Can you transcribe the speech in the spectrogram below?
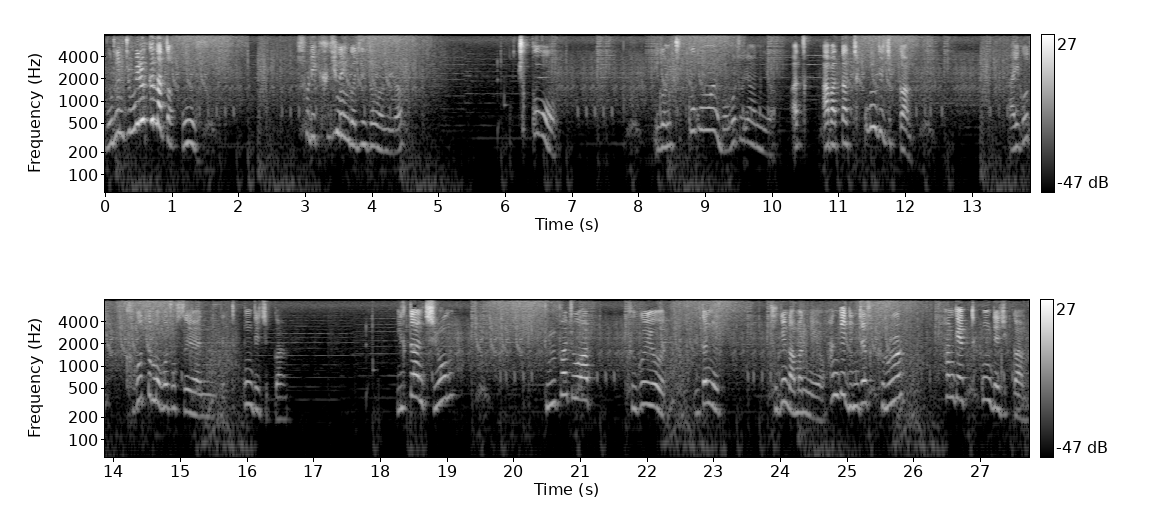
모든 준비를 끝났다. 오. 소리 크게 낸 거 죄송합니다. 축구공. 이건 축구공을 먹어줘야 합니다. 아, 특, 아 맞다. 특공대 직감 아 이거 그것도 먹어줬어야 했는데 특공대 직감 일단 지원 돌파 조합 그거요. 일단요 두 개 남았네요. 한 개 닌자 스크롤 한 개 특공대 직감.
